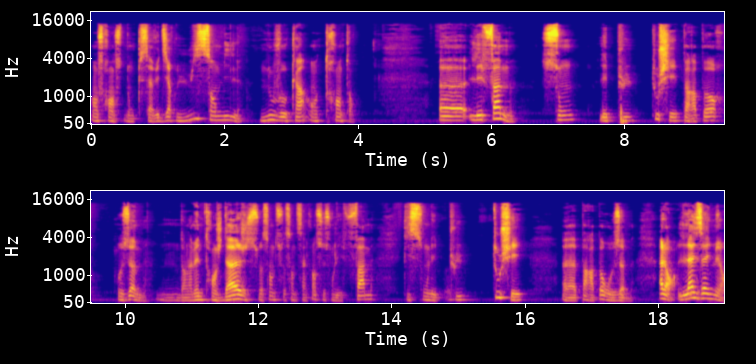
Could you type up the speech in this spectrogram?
en France. Donc ça veut dire 800 000 nouveaux cas en 30 ans. Euh, les femmes sont les plus touchées par rapport aux hommes. Dans la même tranche d'âge, 60-65 ans, ce sont les femmes qui sont les plus touchées euh, par rapport aux hommes. Alors, l'Alzheimer,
